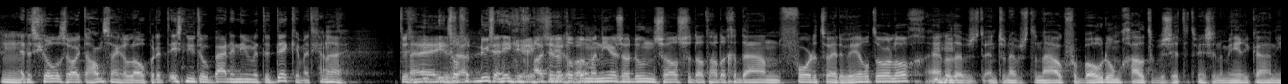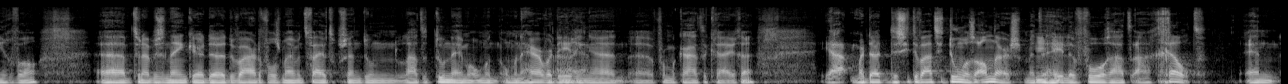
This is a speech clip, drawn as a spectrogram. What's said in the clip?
en de schulden zo uit de hand zijn gelopen, dat is nu toch bijna niet meer te dekken met goud. Nee. Dus Nee, niet, niet je zoals zou- het nu zijn ingericht. Als je het op een manier zou doen zoals ze dat hadden gedaan voor de Tweede Wereldoorlog. Hè, dat hebben ze, en toen hebben ze het daarna ook verboden om goud te bezitten, tenminste in Amerika in ieder geval. Eh, toen hebben ze in één keer de, de waarde volgens mij met 50% doen laten toenemen om een, om een herwaardering eh, eh, voor elkaar te krijgen. Ja, maar de, de situatie toen was anders met de hele voorraad aan geld. En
